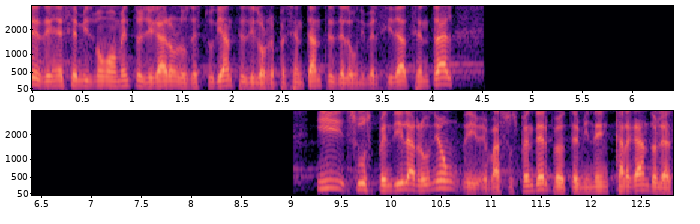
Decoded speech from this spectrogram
En ese mismo momento llegaron los estudiantes y los representantes de la Universidad Central. Y suspendí la reunión, va a suspender, pero terminé encargándole al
